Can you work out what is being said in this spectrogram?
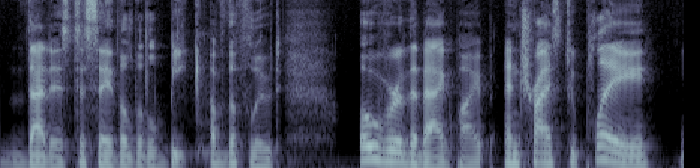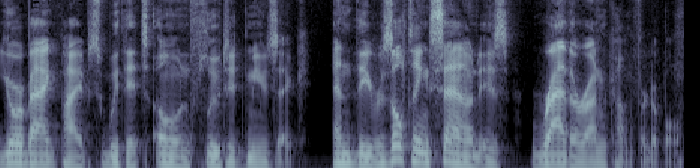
that is to say, the little beak of the flute, over the bagpipe and tries to play your bagpipes with its own fluted music. And the resulting sound is rather uncomfortable.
